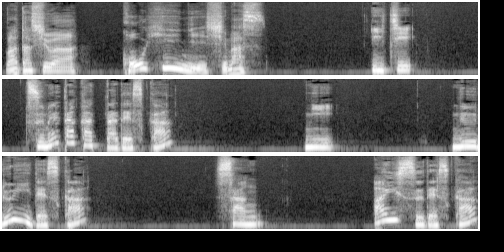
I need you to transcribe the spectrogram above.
私はコーヒーにします。1冷たかったですか ?2 ぬるいですか ?3 アイスですか？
